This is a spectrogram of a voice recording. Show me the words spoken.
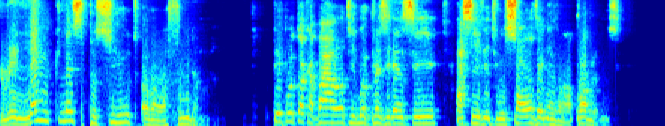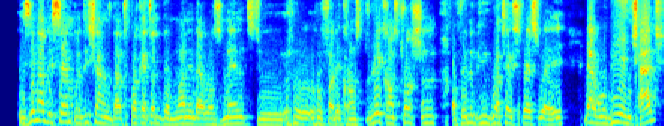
relentless pursuit of our freedom. People talk about Igbo presidency as if it will solve any of our problems. Is it not the same politicians that pocketed the money that was meant to for the reconstruction of Enugu Water Expressway that will be in charge?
